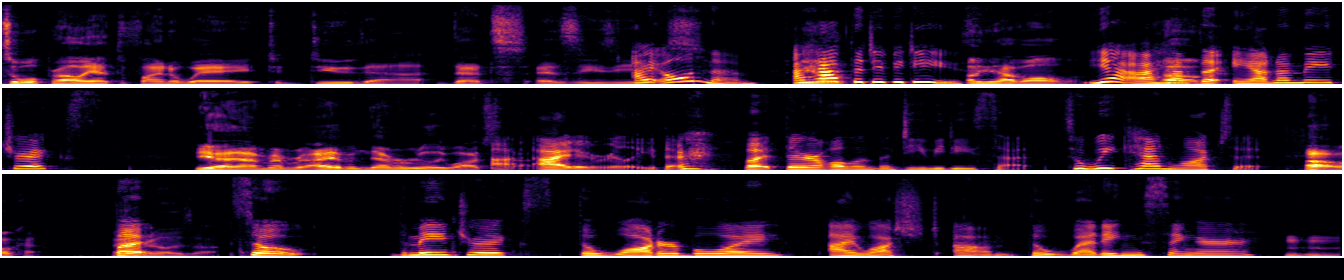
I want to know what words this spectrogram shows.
So we'll probably have to find a way to do that. That's as easy. I as... own them. I have the DVDs. Oh, you have all of them. yeah, I have Oh, okay. the Animatrix. Yeah, I remember. I haven't never really watched I, that. I didn't really either, but they're all in the DVD set, so we can watch it. oh, okay. I But didn't realize that. so, The Matrix, The Water Boy. I watched um, The Wedding Singer. hmm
